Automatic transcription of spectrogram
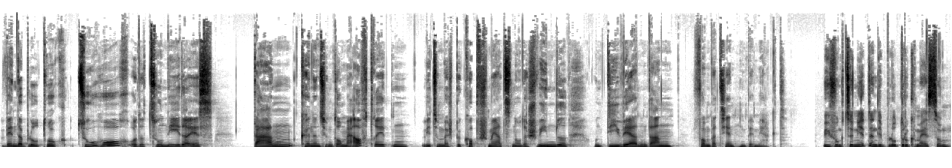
wenn der Blutdruck zu hoch oder zu nieder ist, dann können Symptome auftreten, wie zum Beispiel Kopfschmerzen oder Schwindel, und die werden dann vom Patienten bemerkt. Wie funktioniert denn die Blutdruckmessung?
